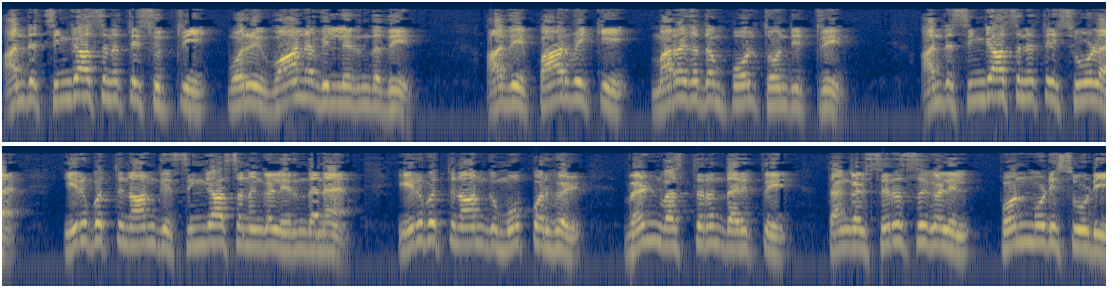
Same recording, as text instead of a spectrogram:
அந்த சிங்காசனத்தை சுற்றி ஒரு வானவில் இருந்தது. அது பார்வைக்கு மரகதம் போல் தோன்றிற்று. அந்த சிங்காசனத்தை சூழ இருபத்தி நான்கு சிங்காசனங்கள் இருந்தன. இருபத்தி நான்கு மூப்பர்கள் வெண் வஸ்திரம் தரித்து தங்கள் சிரசுகளில் பொன்முடி சூடி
